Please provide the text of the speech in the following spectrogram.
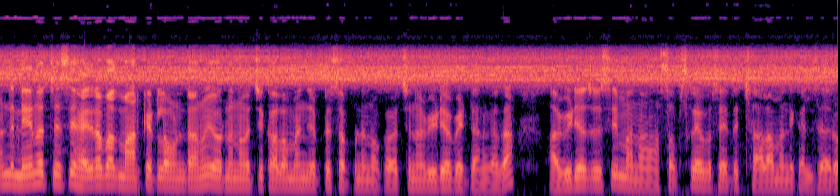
అండ్ నేను వచ్చేసి హైదరాబాద్ మార్కెట్లో ఉంటాను. ఎవరినైనా వచ్చి కలవమని చెప్పేసి అప్పుడు నేను ఒక చిన్న వీడియో పెట్టాను కదా. ఆ వీడియో చూసి మన సబ్స్క్రైబర్స్ అయితే చాలామంది కలిశారు.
